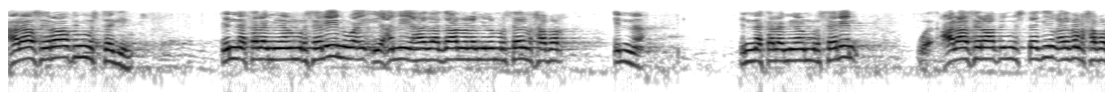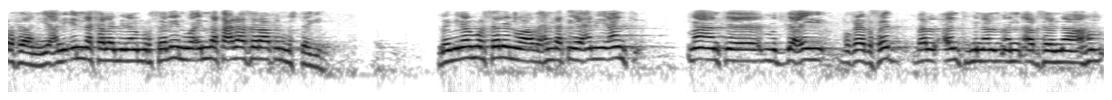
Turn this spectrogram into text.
على صراط مستقيم. إنك لمن المرسلين ويعني هذا قالوا لمن المرسلين خبر. إن إنك لمن المرسلين على صراط مستقيم أيضا خبر ثاني. يعني إنك لمن المرسلين وإنك على صراط مستقيم. لمن المرسلين واضح أنك يعني أنت ما أنت مدعي بغير صد بل أنت من من أرسلناهم.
